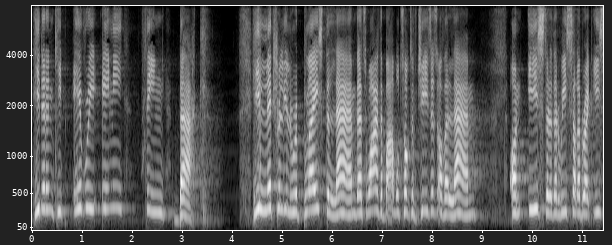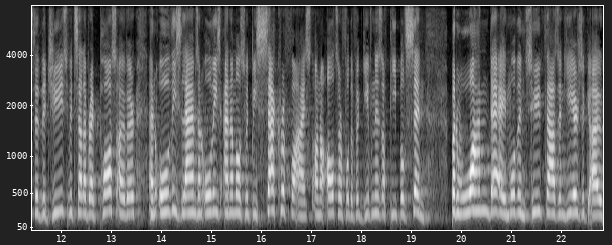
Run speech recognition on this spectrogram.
He didn't keep every anything back. He literally replaced the lamb. That's why the Bible talks of Jesus of a lamb on Easter that we celebrate Easter, the Jews would celebrate Passover, and all these lambs and all these animals would be sacrificed on an altar for the forgiveness of people's sin. But one day, more than 2,000 years ago,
